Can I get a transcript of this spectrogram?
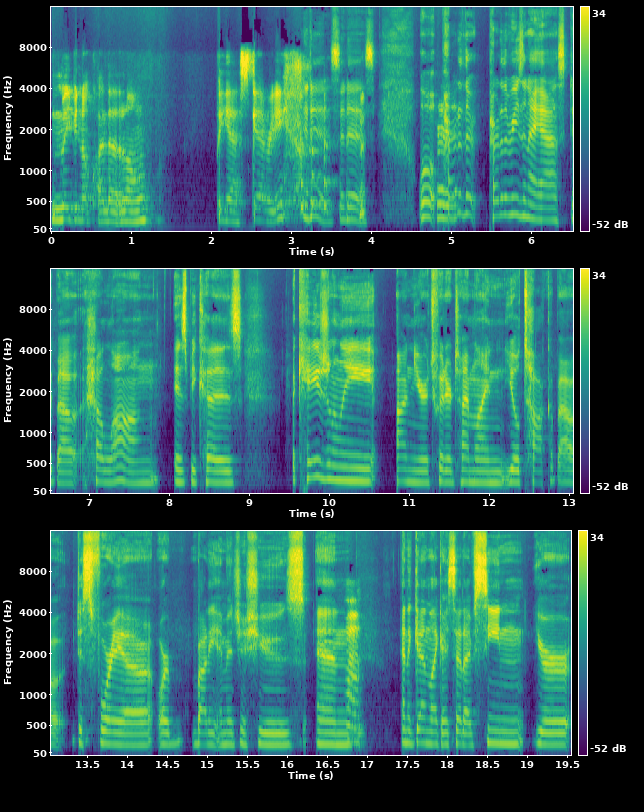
maybe not quite that long. But yeah, scary. it is. It is. Well, part of the part of the reason I asked about how long is because occasionally on your Twitter timeline, you'll talk about dysphoria or body image issues, and mm. and again, like I said, I've seen your.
